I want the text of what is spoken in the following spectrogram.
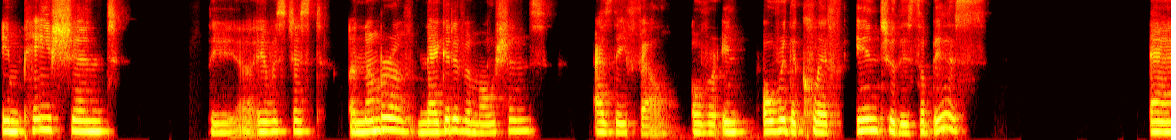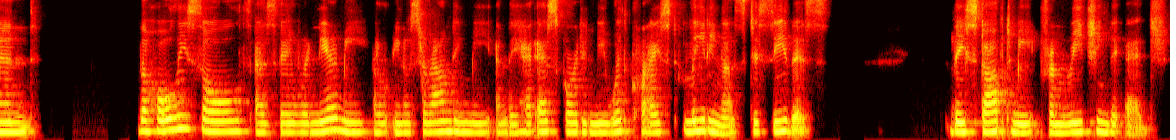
impatient. They, uh, it was just a number of negative emotions as they fell over in over the cliff into this abyss. And the holy souls, as they were near me, uh, you know, surrounding me, and they had escorted me with Christ, leading us to see this, they stopped me from reaching the edge.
